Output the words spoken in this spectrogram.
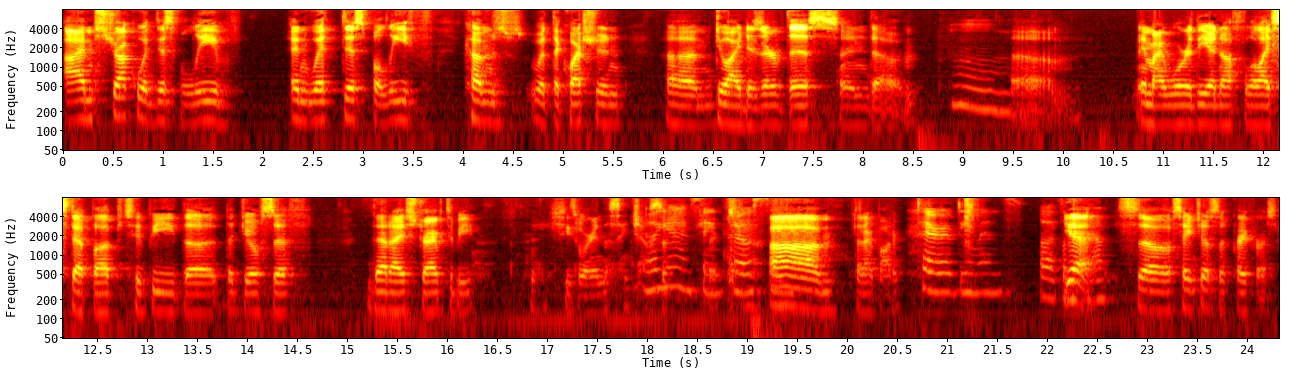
I'm struck with disbelief, and with disbelief comes with the question, um, do I deserve this? And um, um, am I worthy enough? Will I step up to be the the Joseph that I strive to be? She's wearing the Saint Joseph. Oh yeah, Saint Joseph, Um, that I bought her. Terror of Demons. Oh, Yeah. So Saint Joseph, pray for us.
